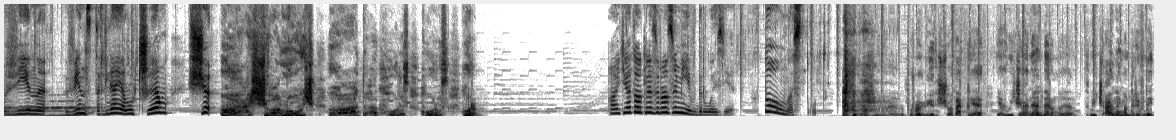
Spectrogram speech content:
Він. він стріляє лучем, що. А, що луч? А, так, курс, курс, курс. А я тут не зрозумів, друзі. Хто у нас тут? Привіт, що таке? Я звичайний ендермен, звичайний мандрівник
